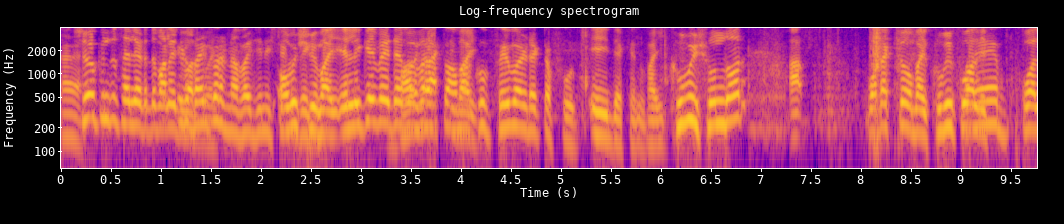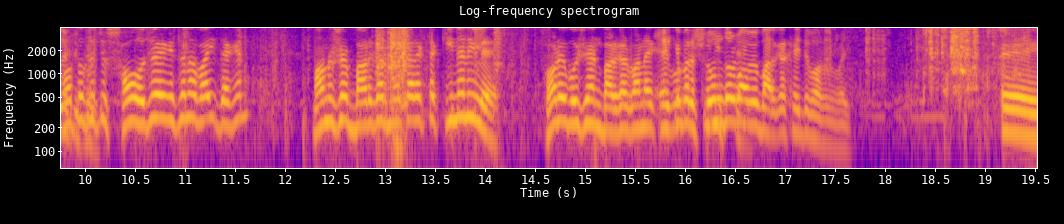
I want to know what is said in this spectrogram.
হ্যাঁ। সেও কিন্তু চাইলে এটাতে বানাইতে বাইর পারবে করেন না ভাই জিনিসটা অবশ্যই ভাই এলিগে ভাই এটা আমার খুব ফেভারিট একটা ফুড এই দেখেন ভাই খুবই সুন্দর। আর প্রোডাক্টও ভাই খুবই কোয়ালিটি মানে কত কোয়ালিটি কিছু সহজ হয়ে গেছে না ভাই দেখেন? মানুষের বার্গার মেকার একটা কিনে নিলে ঘরে বসে বার্গার বানায় একেবারে। সুন্দরভাবে বার্গার খাইতে পারবেন ভাই। এই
